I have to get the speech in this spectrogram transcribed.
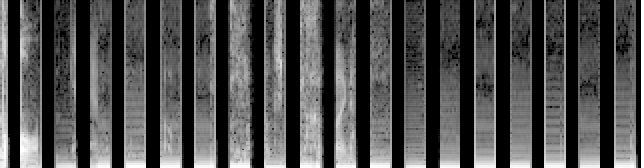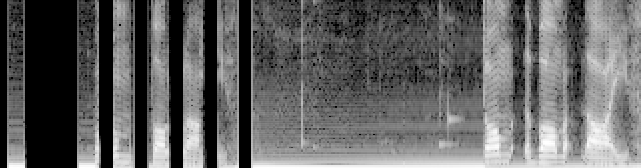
Now. Dom Bomb Live. Dom the Bomb Live.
